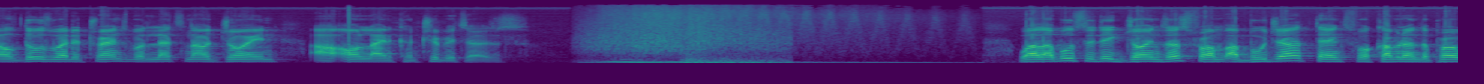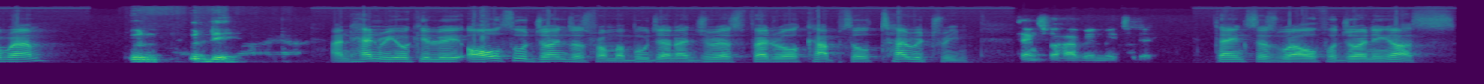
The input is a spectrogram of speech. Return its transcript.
Well, those were the trends, but let's now join our online contributors. Well, Abu Siddiq joins us from Abuja. Thanks for coming on the program. Good, good day. And Henry Okilwe also joins us from Abuja, Nigeria's federal capital territory. Thanks for having me today. Thanks as well for joining us.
